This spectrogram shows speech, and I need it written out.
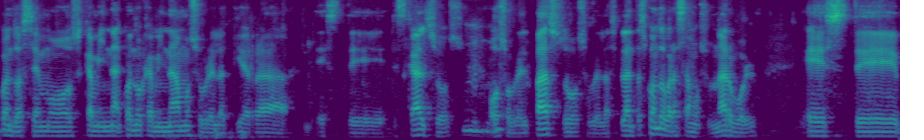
cuando hacemos camina, cuando caminamos sobre la tierra este, descalzos, o sobre el pasto, sobre las plantas, cuando abrazamos un árbol, este,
